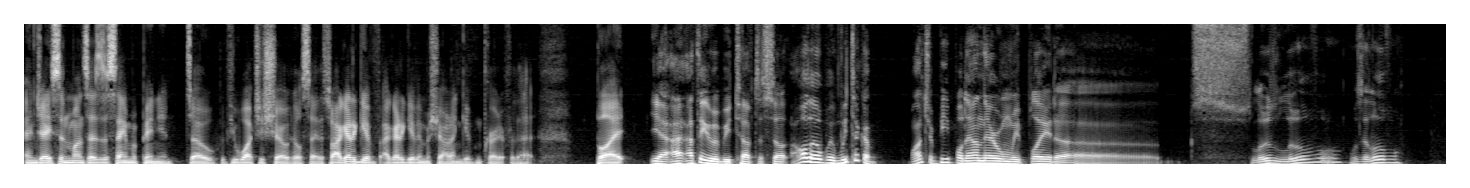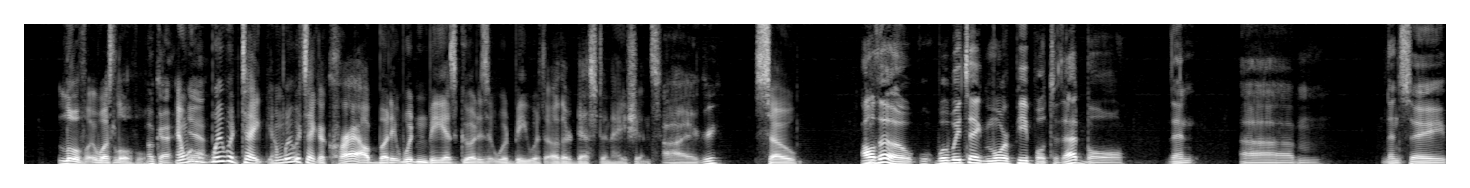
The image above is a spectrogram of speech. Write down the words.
And Jason Munz has the same opinion. So if you watch his show, he'll say this. So I got to give I got to give him a shot and give him credit for that. But Yeah, I, I think it would be tough to sell. Although we, we took a bunch of people down there when we played uh, Louisville. Was it Louisville? Louisville, it was Louisville. Okay, and we, yeah. we would take and we would take a crowd, but it wouldn't be as good as it would be with other destinations. I agree. So Although, will we take more people to that bowl than, um, than say,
